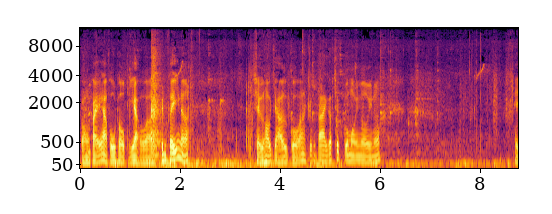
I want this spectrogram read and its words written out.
còn phải à, phụ thuộc vào à, kinh phí nữa. Sự hỗ trợ của chung tay góp sức của mọi người nữa. Thì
